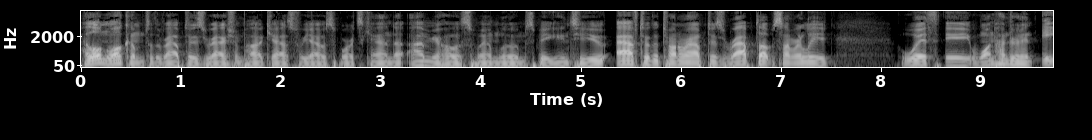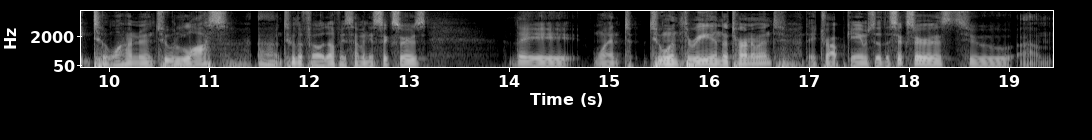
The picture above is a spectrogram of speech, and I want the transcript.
Hello and welcome to the Raptors Reaction Podcast for Yahoo Sports Canada. I'm your host, William Lou, speaking to you after the Toronto Raptors wrapped up Summer League with a 108 to 102 loss uh, to the Philadelphia 76ers. They went 2 and 3 in the tournament. They dropped games to the Sixers, to um,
